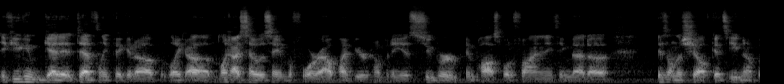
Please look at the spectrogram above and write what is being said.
if you can get it, definitely pick it up. Like uh, like I said, I was saying before, Alpine Beer Company is super impossible to find. Anything that uh, is on the shelf gets eaten up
